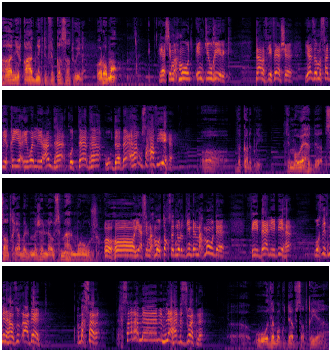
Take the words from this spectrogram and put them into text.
هاني قاعد نكتب في قصة طويلة. roman يا سي محمود أنت وغيرك. تعرف كيفاش؟ يلزم الصادقية يولي عندها كتابها وأدبائها وصحفيها آه ذكرتني. ثم واحد صادق يعمل مجلة وسماها المروج. أوهو يا سي محمود تقصد نور الدين بن محمود؟ في بالي بها وخذت منها زوز أعداد. أما خسارة خسارة ملاها بزواتنا. وثم كتاب صدقية.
